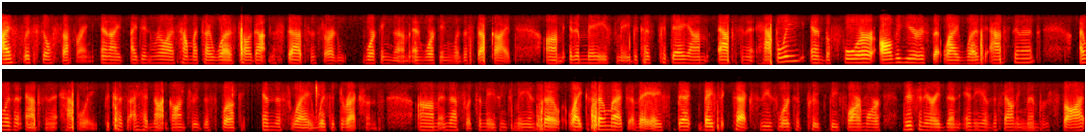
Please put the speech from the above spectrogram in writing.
I was still suffering, and I I didn't realize how much I was till I got in the steps and started working them and working with a step guide. Um, it amazed me because today I'm abstinent happily, and before all the years that I was abstinent, I wasn't abstinent happily because I had not gone through this book in this way with the directions. Um, and that's what's amazing to me. And so, like so much of AA's basic text, these words have proved to be far more visionary than any of the founding members thought.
